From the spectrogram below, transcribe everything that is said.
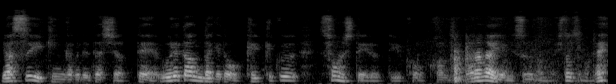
安い金額で出しちゃって、売れたんだけど、結局損しているっていう感じにならないようにするのも一つのね、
